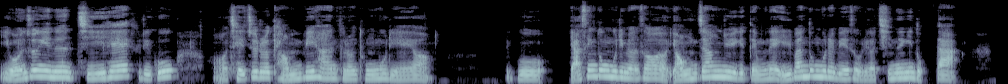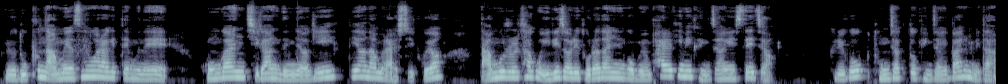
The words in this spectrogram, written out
이 원숭이는 지혜 그리고 어, 재주를 겸비한 그런 동물이에요. 그리고 야생동물이면서 영장류이기 때문에 일반 동물에 비해서 우리가 지능이 높다. 그리고 높은 나무에서 생활하기 때문에 공간 지각 능력이 뛰어남을 알 수 있고요. 나무를 타고 이리저리 돌아다니는 거 보면 팔 힘이 굉장히 세죠. 그리고 동작도 굉장히 빠릅니다.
